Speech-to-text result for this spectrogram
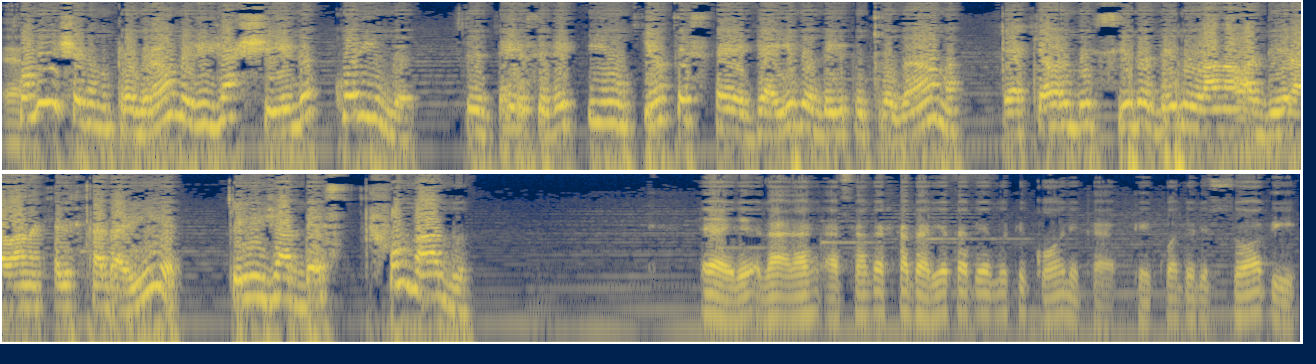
É. Quando ele chega no programa, ele já chega coringa. Você, você vê que o que antecede a ida dele pro programa é aquela descida dele lá na ladeira, lá naquela escadaria, que ele já desce transformado. É, ele, na, na, a cena da escadaria também é muito icônica, porque quando ele sobe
